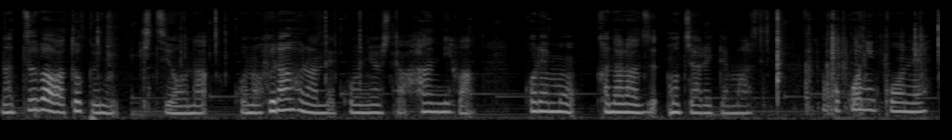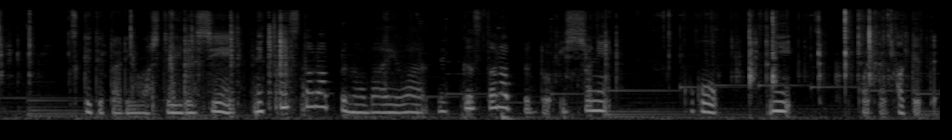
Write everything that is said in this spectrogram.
夏場は特に必要なこのフランフランで購入したハンディファン。これも必ず持ち歩いてます。ここにこうね、つけてたりもしているし、ネックストラップの場合は、ネックストラップと一緒にここにこうやってかけて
